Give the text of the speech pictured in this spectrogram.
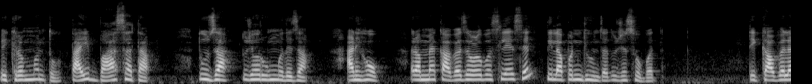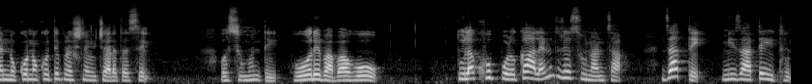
विक्रम म्हणतो ताई बास आता. तू जा तुझ्या रूममध्ये जा. आणि हो रम्या काव्याजवळ बसली असेल तिला पण घेऊन जा तुझ्यासोबत. ती काव्याला नको नको ते प्रश्न विचारत असेल. वसू म्हणते हो रे बाबा हो. तुला खूप पुळका आलाय ना तुझ्या सुनांचा. जाते. मी जाते इथून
